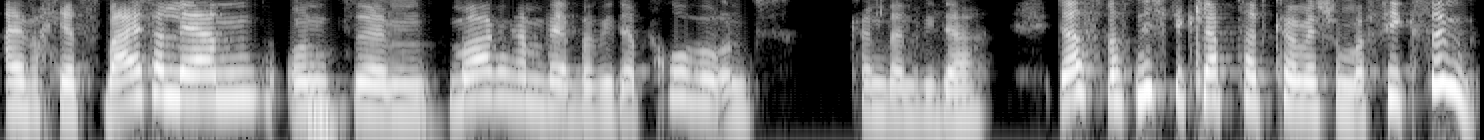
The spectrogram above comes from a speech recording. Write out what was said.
einfach jetzt weiterlernen. Und mhm. ähm, morgen haben wir aber wieder Probe und können dann wieder das, was nicht geklappt hat, können wir schon mal fixen.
